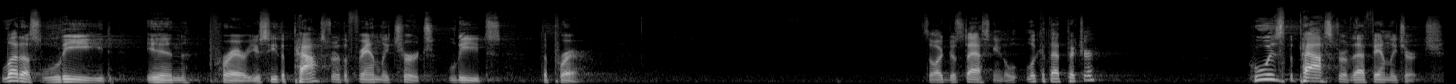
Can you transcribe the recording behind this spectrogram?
Let us lead in prayer. You see, the pastor of the family church leads the prayer. So I'm just asking you to look at that picture. Who is the pastor of that family church?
